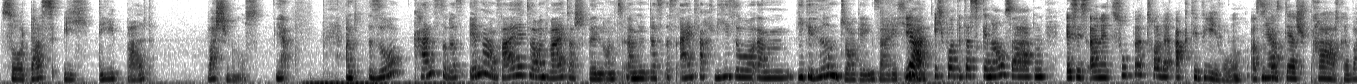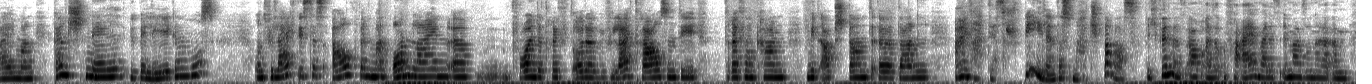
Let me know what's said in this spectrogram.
so dass ich die bald waschen muss. Ja. Und so kannst du das immer weiter und weiter spinnen. Und ähm, das ist einfach wie so ähm, wie Gehirnjogging, sage ich Ja, mal. ich wollte das genau sagen. Es ist eine super tolle Aktivierung, also Ja. das der Sprache, weil man ganz schnell überlegen muss. Und vielleicht ist es auch, wenn man online äh, Freunde trifft oder vielleicht draußen die treffen kann mit Abstand, äh, dann einfach das Spielen, das macht Spaß. Ich finde es auch, also vor allem, weil es immer so eine ähm,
